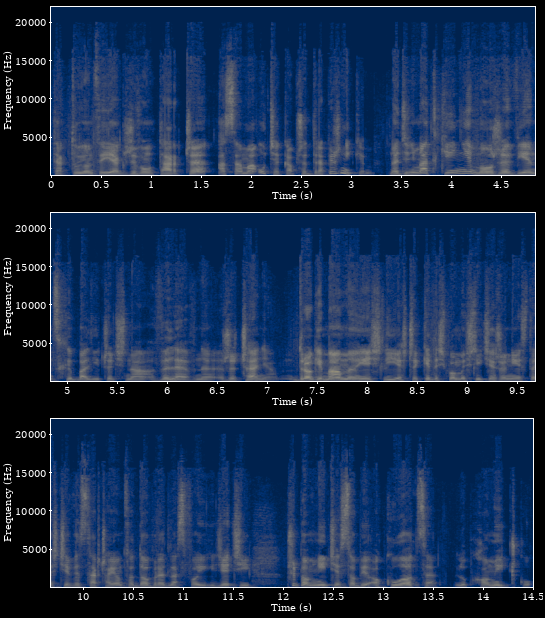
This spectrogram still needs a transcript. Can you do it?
traktując je jak żywą tarczę, a sama ucieka przed drapieżnikiem. Na Dzień Matki nie może więc chyba liczyć na wylewne życzenia. Drogie mamy, jeśli jeszcze kiedyś pomyślicie, że nie jesteście wystarczająco dobre dla swoich dzieci, przypomnijcie sobie o kułoce lub chomiczku.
